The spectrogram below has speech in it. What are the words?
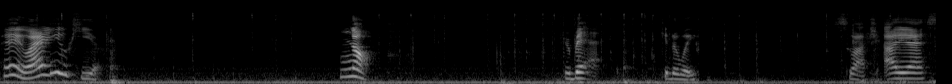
Hey, why are you here? No. You're bad. Get away. Slash IS.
